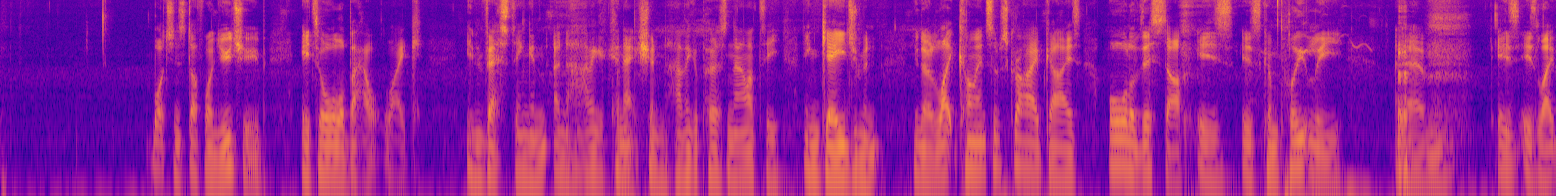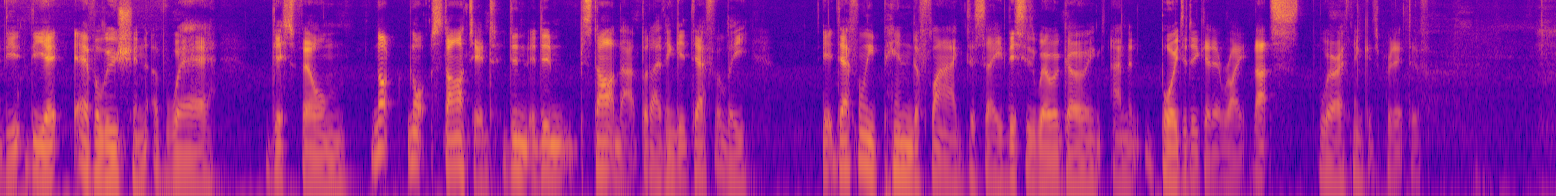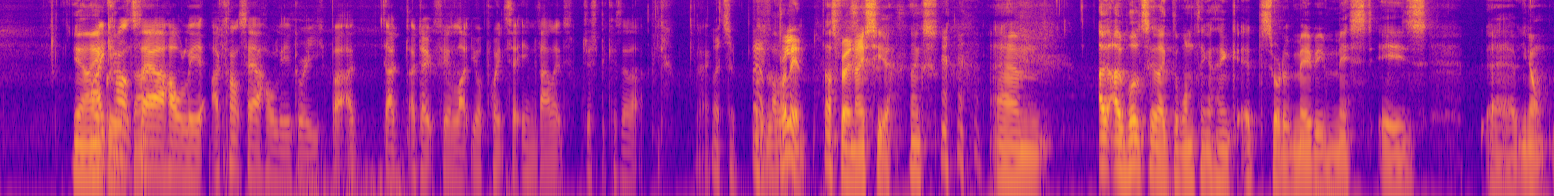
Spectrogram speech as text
watching stuff on youtube it's all about like investing and, and having a connection, having a personality, engagement. You know, like, comment, subscribe, guys. All of this stuff is is completely um, is is like the the e- evolution of where this film not not started. It didn't it didn't start that, but I think it definitely it definitely pinned a flag to say this is where we're going, and boy did it get it right. That's where I think it's predictive. Yeah, I, I, can't with that. say I wholly I can't say I wholly agree, but I, I, I don't feel like your points are invalid just because of that. That's a, Yeah. brilliant. That's very nice of you. Thanks. um, I, I will say, like, the one thing I think it sort of maybe missed is, uh, you know,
